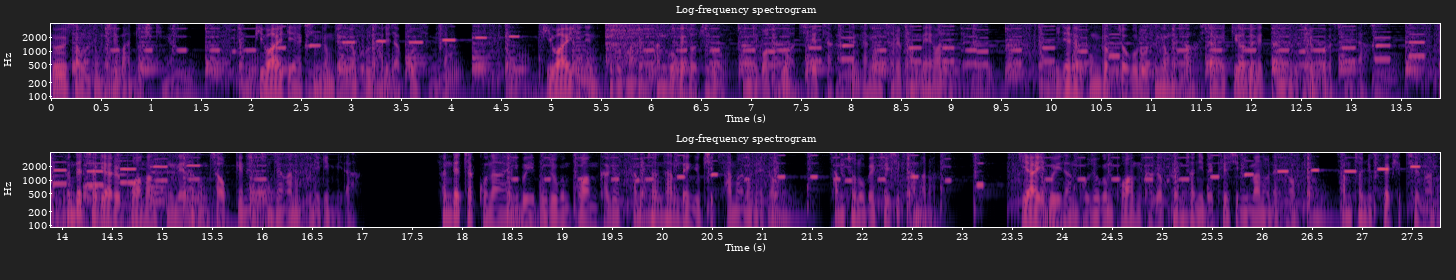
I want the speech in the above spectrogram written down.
효율성을 동시에 만족시키며 BYD의 핵심 경쟁력으로 자리 잡고 있습니다. BYD는 그동안 한국에서 주로 전기버스와 지게차 같은 상용차를 판매해 왔는데요. 이제는 본격적으로 승용차 시장에 뛰어들겠다는 의지를 보였습니다. 현대차 기아를 포함한 국내 자동차 업계는 긴장하는 분위기입니다. 현대차 코나 EV 보조금 포함 가격 3,364만원에서 3,574만원. 기아 EV3 보조금 포함 가격 3,272만원에서 3,617만원.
